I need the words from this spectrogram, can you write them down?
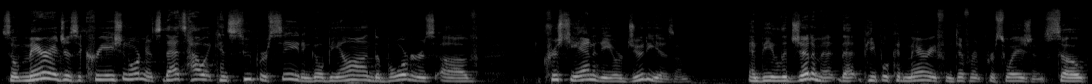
So marriage is a creation ordinance. That's how it can supersede and go beyond the borders of Christianity or Judaism and be legitimate that people could marry from different persuasions. So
